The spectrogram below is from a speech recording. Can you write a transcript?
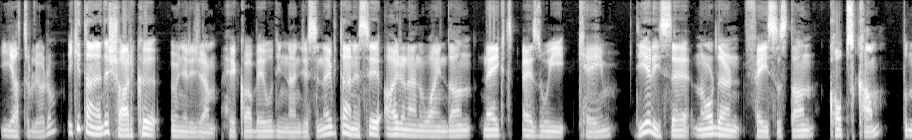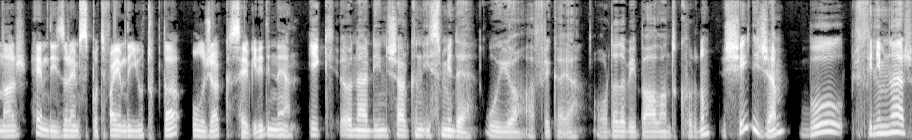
iyi hatırlıyorum. İki tane de şarkı önereceğim HKBU dinlencesine. Bir tanesi Iron and Wine'dan Naked As We Came. Diğeri ise Northern Faces'dan Cops Come. Bunlar hem Deezer hem Spotify hem de YouTube'da olacak sevgili dinleyen. İlk önerdiğin şarkının ismi de uyuyor Afrika'ya. Orada da bir bağlantı kurdum. Şey diyeceğim, bu filmler,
